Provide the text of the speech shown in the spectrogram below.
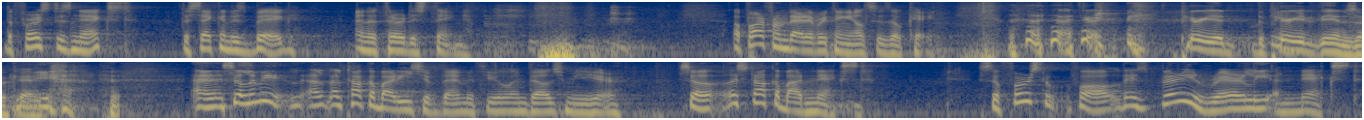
The first is next, the second is big, and the third is thing. Apart from that, everything else is okay. period. The period at the end is okay. Yeah. And so let me. I'll, I'll talk about each of them if you'll indulge me here. So let's talk about next. So first of all, there's very rarely a next.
